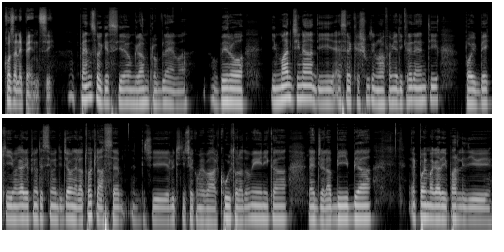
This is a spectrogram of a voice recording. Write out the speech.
Cosa ne pensi? Penso che sia un gran problema, ovvero immagina di essere cresciuto in una famiglia di credenti, poi becchi magari il primo testimone di Geova nella tua classe, dici, lui ti dice come va al culto la domenica, legge la Bibbia, e poi magari parli di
